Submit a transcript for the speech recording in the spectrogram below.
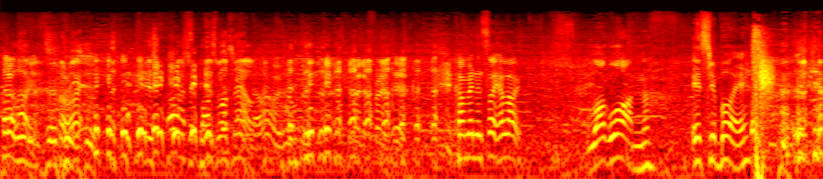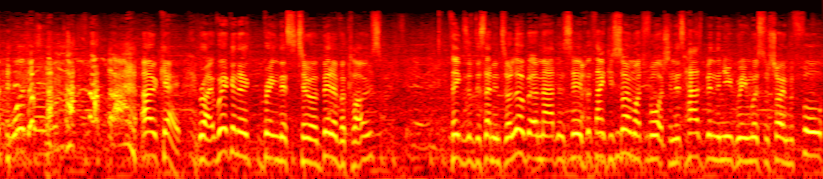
Hello, All right. here's, here's, here's one now. A friend here. Come in and say hello. Log one, it's your boy. Okay, right, we're going to bring this to a bit of a close. Things have descended into a little bit of madness here, but thank you so much for watching. This has been the new Green Whistle Show, and before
